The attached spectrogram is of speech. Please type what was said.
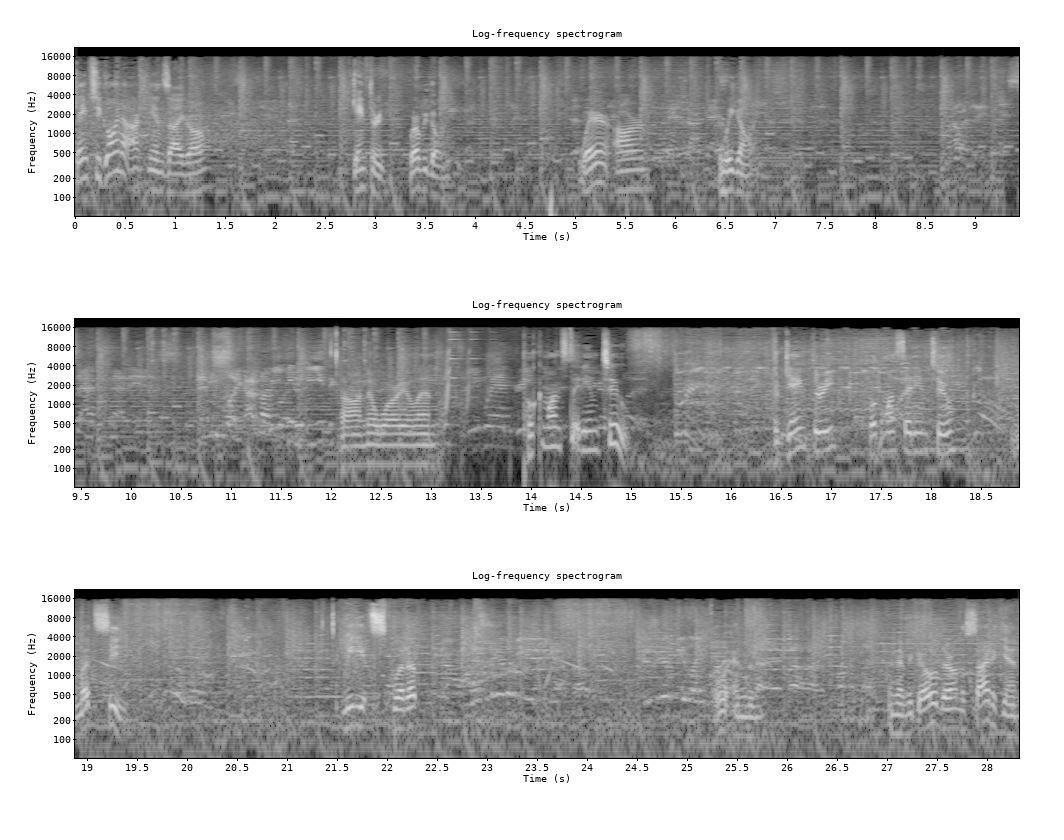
Game two going to Aki and Zygo. Game three. Where are we going? Where are we going? Oh, no Wario Land. Pokemon Stadium 2. For Game 3, Pokemon Stadium 2, let's see. Immediate split up. Oh, and then, and there we go. They're on the side again.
